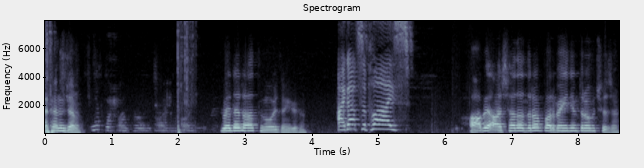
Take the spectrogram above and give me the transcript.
Efendim canım. Böyle rahatım o yüzden gülüm. I got supplies. Abi aşağıda drop var. Ben gideyim drop'u çözeceğim.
